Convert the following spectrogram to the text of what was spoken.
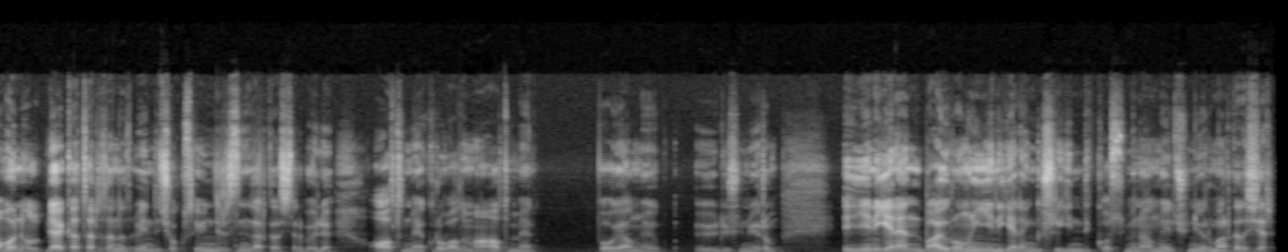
Abone olup like atarsanız beni de çok sevindirirsiniz arkadaşlar. Böyle altın Macro aldım. Altın Macro'yu almayı düşünüyorum. E, yeni gelen Byron'un yeni gelen güçlü gindik kostümünü almayı düşünüyorum arkadaşlar.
